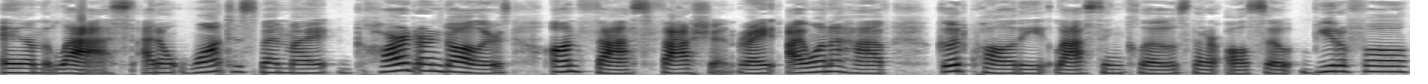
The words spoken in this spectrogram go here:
and last. I don't want to spend my hard earned dollars on fast fashion, right? I want to have good quality, lasting clothes that are also beautiful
